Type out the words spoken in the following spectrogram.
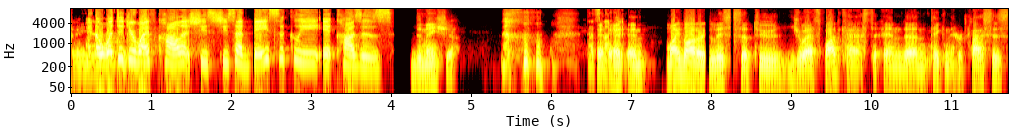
I mean, I know. Uh, what did your wife call it? She, she said basically it causes dementia. That's not and, and, my daughter listens to Joette's podcast and then taking her classes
